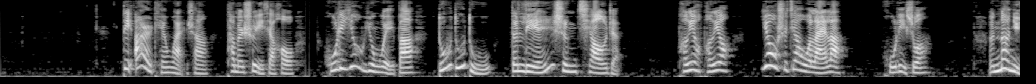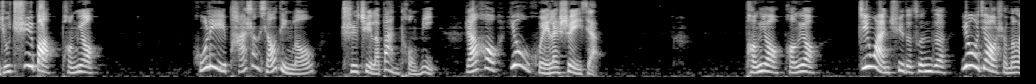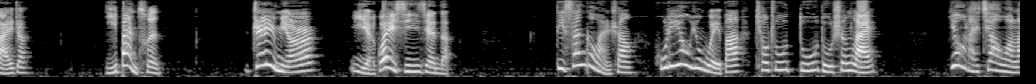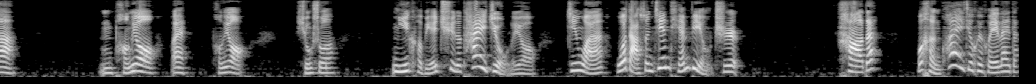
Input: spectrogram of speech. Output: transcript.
第二天晚上，他们睡下后，狐狸又用尾巴“嘟嘟嘟”的连声敲着。朋友，朋友，又是叫我来了。狐狸说：“那你就去吧，朋友。”狐狸爬上小顶楼，吃去了半桶蜜，然后又回来睡下。朋友，朋友。今晚去的村子又叫什么来着？一半村。这名儿也怪新鲜的。第三个晚上，狐狸又用尾巴敲出嘟嘟声来，又来叫我了。嗯，朋友，哎，朋友，熊说：“你可别去的太久了哟。今晚我打算煎甜饼吃。”好的，我很快就会回来的。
